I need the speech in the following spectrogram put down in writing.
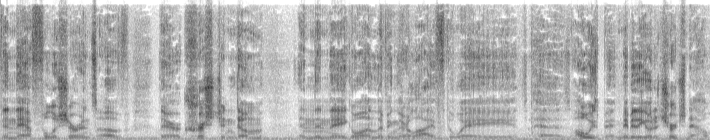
then they have full assurance of their Christendom and then they go on living their life the way it has always been. Maybe they go to church now,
